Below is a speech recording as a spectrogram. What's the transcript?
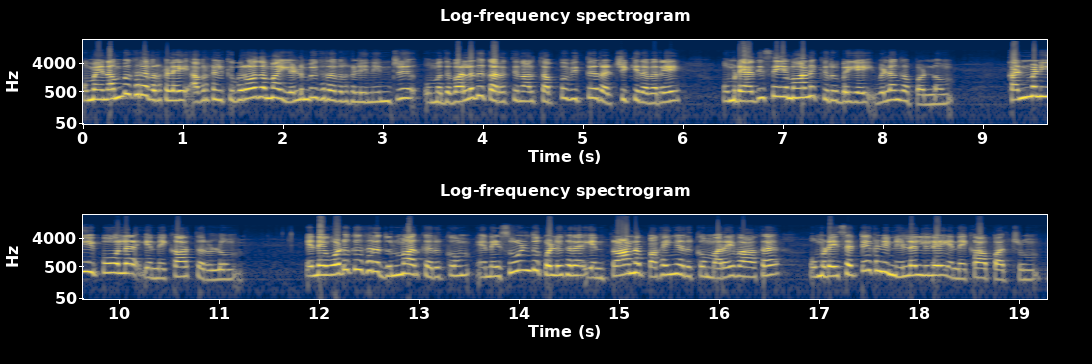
உம்மை நம்புகிறவர்களை அவர்களுக்கு விரோதமாய் எழும்புகிறவர்களில் நின்று உமது வலது கரத்தினால் தப்புவித்து ரட்சிக்கிறவரே உம்முடைய அதிசயமான கிருபையை விளங்க பண்ணும் கண்மணியைப் போல என்னை காத்தருளும். என்னை ஒடுக்குகிற துன்மார்க்கருக்கும் என்னை சூழ்ந்து கொள்ளுகிற என் பிராண பகைஞருக்கும் மறைவாக உம்முடைய செட்டைகளின் நிழலிலே என்னை காப்பாற்றும்.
